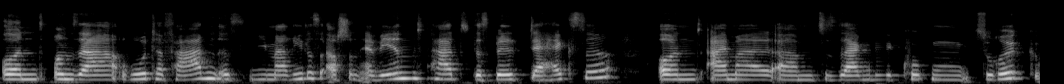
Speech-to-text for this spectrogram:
und unser roter Faden ist, wie Marie das auch schon erwähnt hat, das Bild der Hexe. Und einmal ähm, zu sagen, wir gucken zurück,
